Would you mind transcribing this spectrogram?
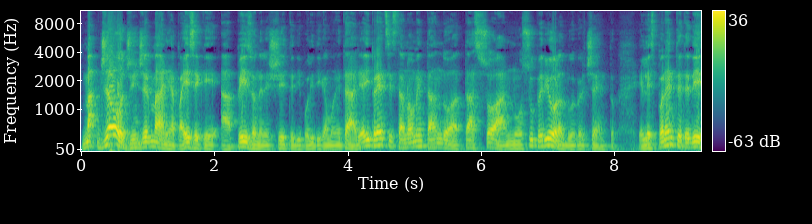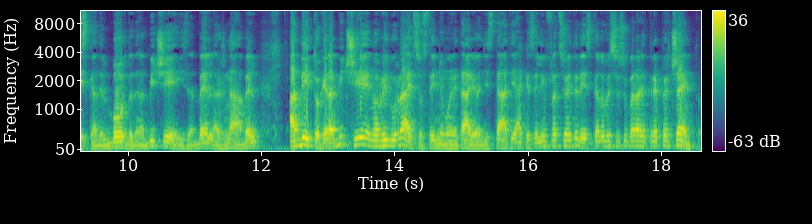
Ma già oggi in Germania, paese che ha peso nelle scelte di politica monetaria, i prezzi stanno aumentando a tasso annuo superiore al 2% e l'esponente tedesca del board della BCE, Isabella Schnabel, ha detto che la BCE non ridurrà il sostegno monetario agli stati anche se l'inflazione tedesca dovesse superare il 3%.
